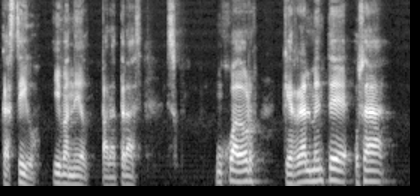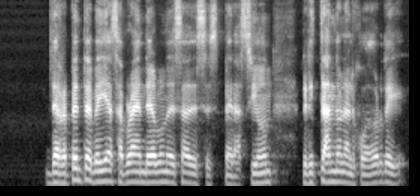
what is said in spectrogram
Castigo, Ivan Neal, para atrás. Es un jugador que realmente, o sea, de repente veías a Brian Devon esa desesperación, gritándole al jugador de,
